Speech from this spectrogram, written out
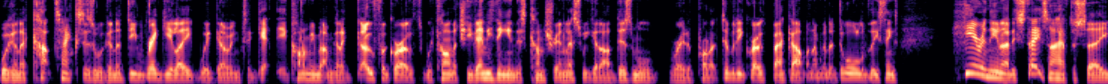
We're going to cut taxes. We're going to deregulate. We're going to get the economy. I'm going to go for growth. We can't achieve anything in this country unless we get our dismal rate of productivity growth back up. And I'm going to do all of these things. Here in the United States, I have to say,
